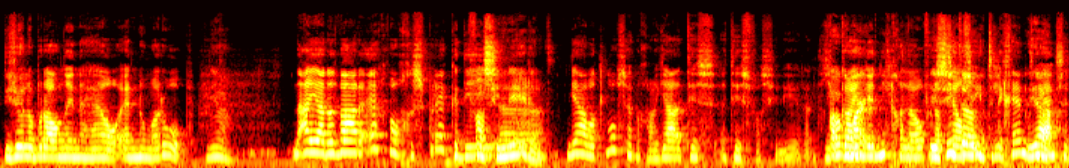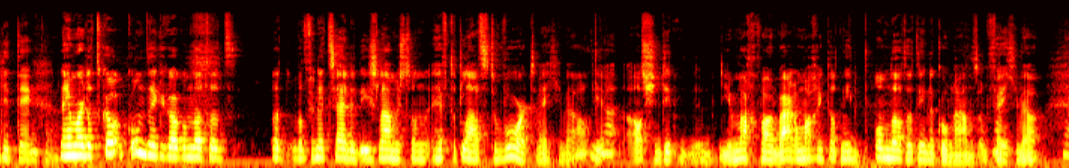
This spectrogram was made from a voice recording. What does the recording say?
die zullen branden in de hel en noem maar op? Ja. Nou ja, dat waren echt wel gesprekken die... Fascinerend. eh, ja, wat los hebben gehad. Ja, het is, het is fascinerend. Je Ook kan maar je niet geloven je dat zelfs ook- intelligente ja. mensen dit denken. Nee, maar dat ko- komt denk ik ook omdat dat, wat we net zeiden, de islam is dan, heeft het laatste woord, weet je wel. Je, Ja. Als je dit, je mag gewoon, waarom mag ik dat niet? Omdat het in de Koran is, of weet je wel. Ja.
